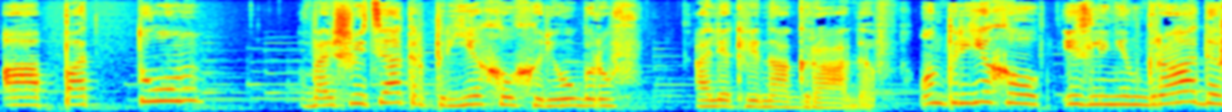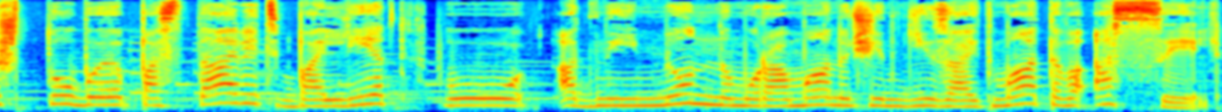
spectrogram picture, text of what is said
А потом в Большой театр приехал хореограф Олег Виноградов. Он приехал из Ленинграда, чтобы поставить балет по одноименному роману Чингиза Айтматова «Ассель».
